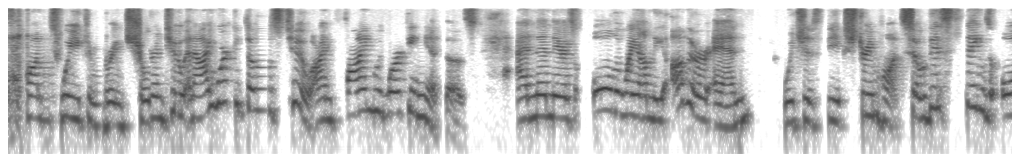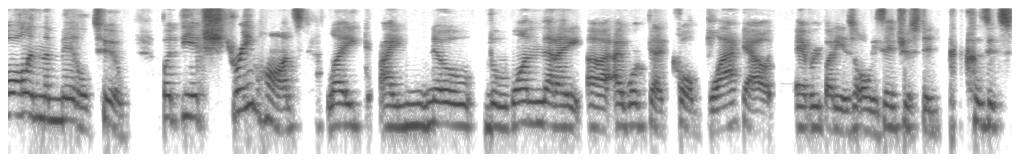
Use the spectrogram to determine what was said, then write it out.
haunts where you can bring children to. And I work at those too. I'm fine with working at those. And then there's all the way on the other end, which is the extreme haunts. So this thing's all in the middle too. But the extreme haunts, like I know the one that I uh, I worked at called Blackout. Everybody is always interested because it's,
